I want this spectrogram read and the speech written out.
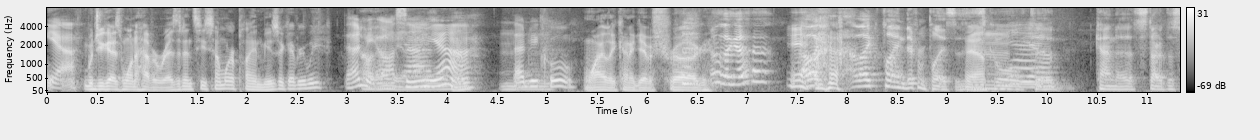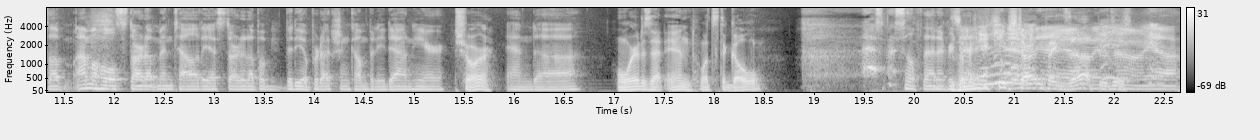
yeah, Would you guys want to have a residency somewhere playing music every week? that'd be that'd be awesome. awesome. yeah, that'd be cool. Wiley kind of gave a shrug. I was like, ah. I like I like playing different places. It's cool Yeah. to kind of start this up. I'm a whole startup mentality. I started up a video production company down here, Sure. and uh, Well, where does that end? What's the goal? I ask myself that every I mean, you keep starting Yeah, things yeah, up. You just know, yeah.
